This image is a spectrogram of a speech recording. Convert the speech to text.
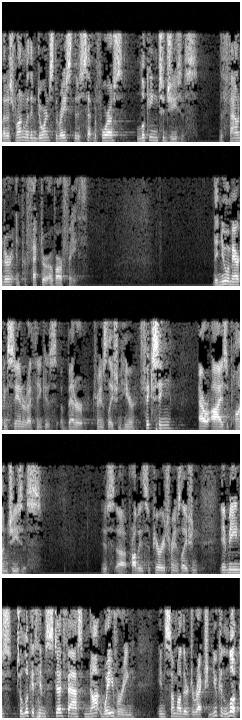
Let us run with endurance the race that is set before us, looking to Jesus, the founder and perfecter of our faith. The New American Standard, I think, is a better translation here. Fixing our eyes upon Jesus is uh, probably the superior translation. It means to look at him steadfast, not wavering in some other direction. You can look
